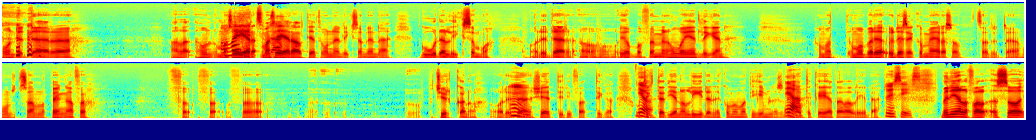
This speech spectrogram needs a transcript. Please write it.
Hon det där... eh, alla, hon, var man, säger, man säger alltid att hon är liksom den där goda liksom och, och det där och, och jobbar för. Men hon var egentligen... Om man, om man börjar undersöka mera så, så det där, hon samlar pengar för, för, för, för på kyrkan och, och det där Mm. sket till de fattiga. Och Ja. tyckte att genom lidande kommer man till himlen så det Ja. är helt okej att alla lider. Precis. Men i alla fall så,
